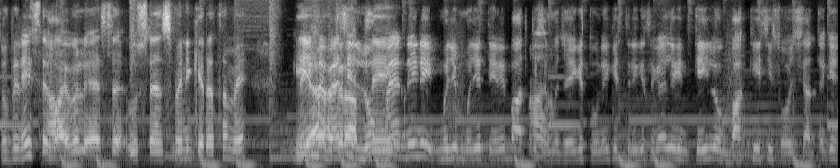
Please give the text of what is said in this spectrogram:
تو پھر نہیں سروائیول ایسا اس سینس میں نہیں کہہ رہا تھا میں نہیں میں ویسے لوگ میں نہیں نہیں مجھے مجھے تیرے بات کی ہاں۔ سمجھ آئی کہ تو نے کس طریقے سے کہا لیکن کئی لوگ باقی اسی سوچ ہیں کہ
